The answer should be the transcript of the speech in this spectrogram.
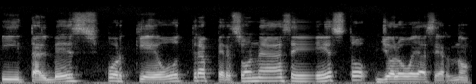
y tal vez porque otra persona hace esto, yo lo voy a hacer. No.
